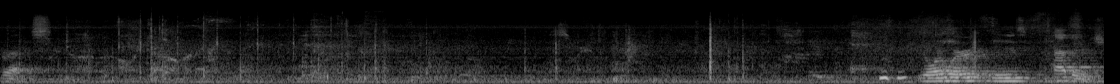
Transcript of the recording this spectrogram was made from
Correct. Your word is cabbage.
